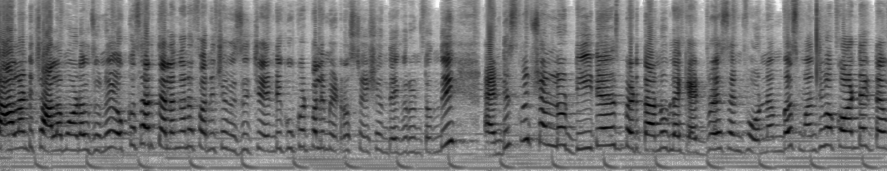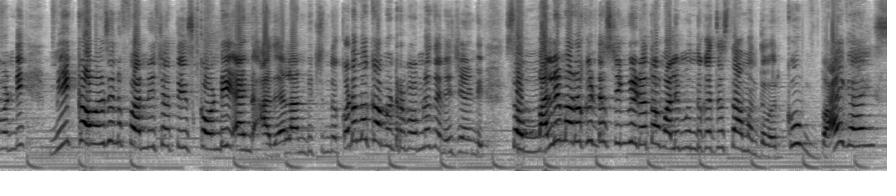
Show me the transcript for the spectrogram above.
చాలా అంటే చాలా మోడల్స్ ఉన్నాయి. ఒక్కసారి తెలంగాణ ఫర్నిచర్ విజిట్ చేయండి. కుక్కట్పల్లి మెట్రో స్టేషన్ దగ్గర ఉంటుంది. అండ్ డిస్క్రిప్షన్లో డీటెయిల్స్ పెడతాను like address and phone numbers మంచిగా కాంటాక్ట్ అవ్వండి. మీకు కావాల్సిన ఫర్నిచర్ తీసుకోండి. అండ్ అది ఎలా అనిపించిందో కూడా మా కమెంట్ రూపంలో తెలియజేయండి. సో మళ్ళీ మరొక ఇంట్రెస్టింగ్ వీడియోతో మళ్ళీ ముందుకు వచ్చేస్తాం అంతవరకు బాయ్ గైస్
